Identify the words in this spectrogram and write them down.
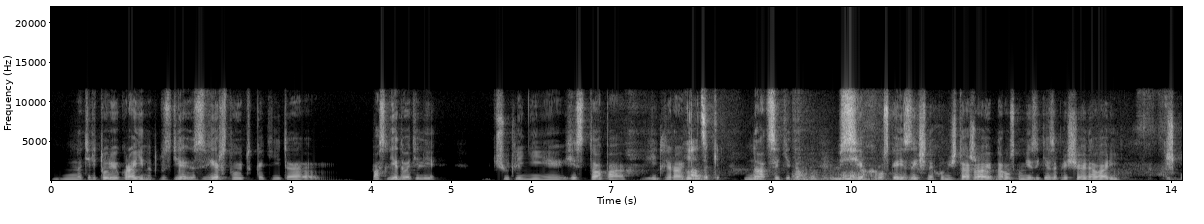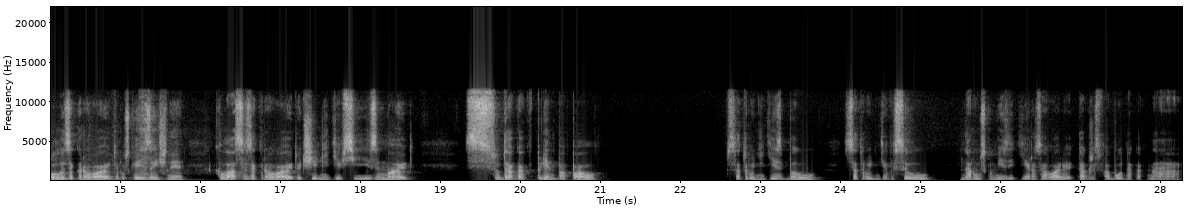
на территории Украины тут зверствуют какие-то последователи чуть ли не гестапо Гитлера. Нацики. Нацики там всех русскоязычных уничтожают, на русском языке запрещают говорить, школы закрывают русскоязычные, классы закрывают, учебники все изымают. Сюда как в плен попал сотрудники СБУ, сотрудники ВСУ на русском языке разговаривают так же свободно, как на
